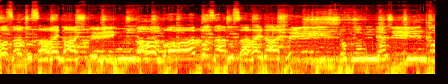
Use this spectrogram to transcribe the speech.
позаду сагайдачний, або позаду сагайдачний, що проміня жінку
